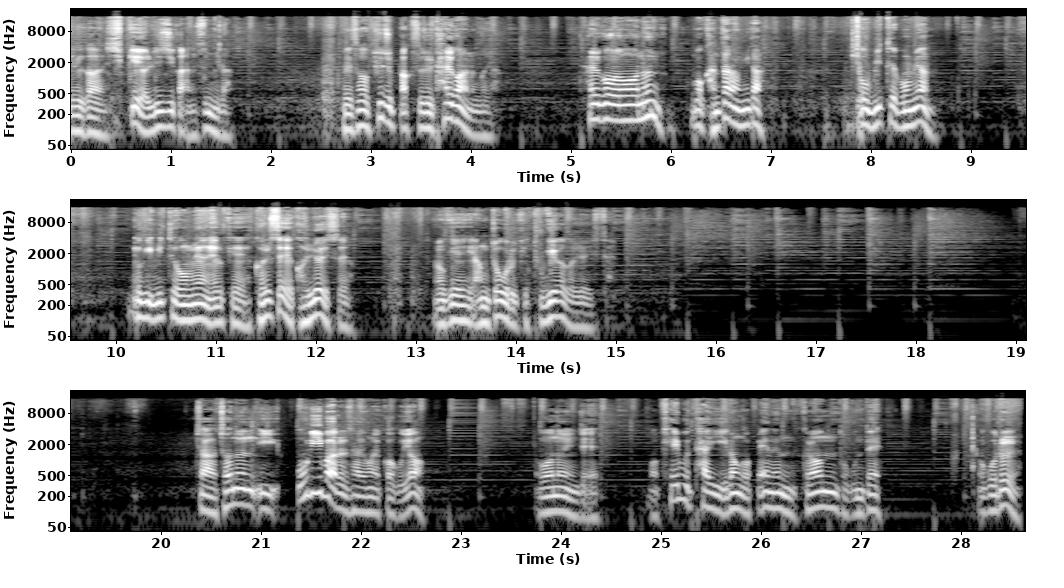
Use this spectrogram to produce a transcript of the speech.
얘가 쉽게 열리지가 않습니다. 그래서 퓨즈 박스를 탈거하는 거예요. 탈거는 뭐 간단합니다. 또 밑에 보면 여기 밑에 보면 이렇게 걸쇠에 걸려 있어요. 여기에 양쪽으로 이렇게 두 개가 걸려 있어요. 자 저는 이 오리발을 사용할 거고요 이거는 이제 뭐 케이블 타이 이런 거 빼는 그런 도구인데 요거를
